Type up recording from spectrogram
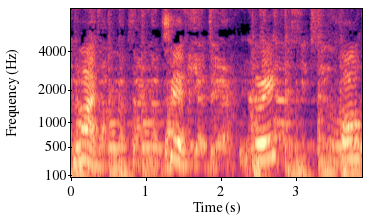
One, two, three, four,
